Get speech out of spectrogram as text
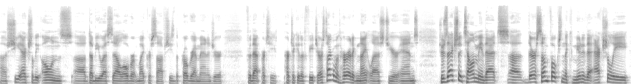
Uh, she actually owns uh, WSL over at Microsoft. She's the program manager for that partic- particular feature. I was talking with her at Ignite last year, and she was actually telling me that uh, there are some folks in the community that actually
